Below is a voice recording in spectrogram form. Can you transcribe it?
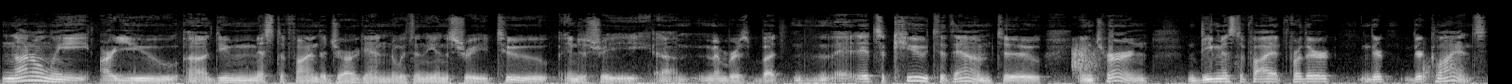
not only are you uh, demystifying the jargon within the industry to industry um, members, but it's a cue to them to, in turn, demystify it for their their their clients.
